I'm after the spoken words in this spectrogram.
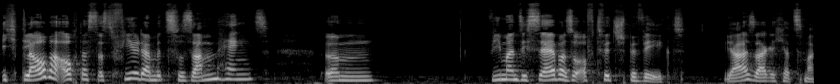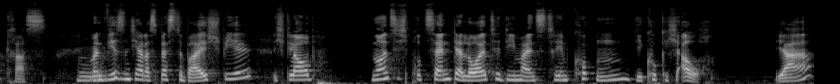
ich glaube auch, dass das viel damit zusammenhängt, ähm, wie man sich selber so auf Twitch bewegt. Ja, sage ich jetzt mal krass. Hm. Ich meine, wir sind ja das beste Beispiel. Ich glaube, 90 Prozent der Leute, die meinen Stream gucken, die gucke ich auch. Ja?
